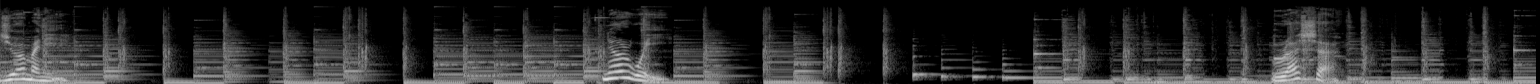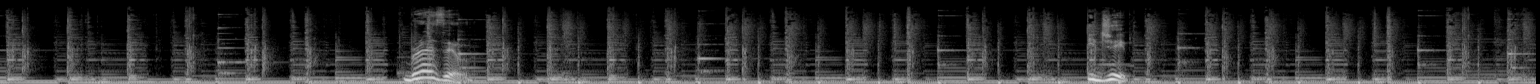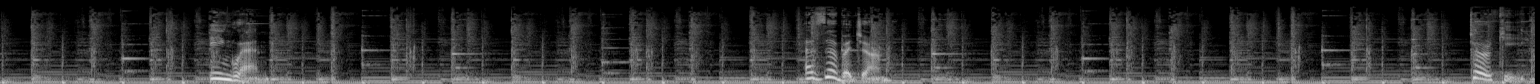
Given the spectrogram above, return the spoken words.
Germany. Norway. Russia. Brazil. Egypt. England. Azerbaijan. Turkey.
